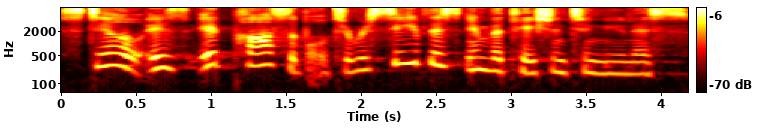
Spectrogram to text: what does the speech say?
Still, is it possible to receive this invitation to newness,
